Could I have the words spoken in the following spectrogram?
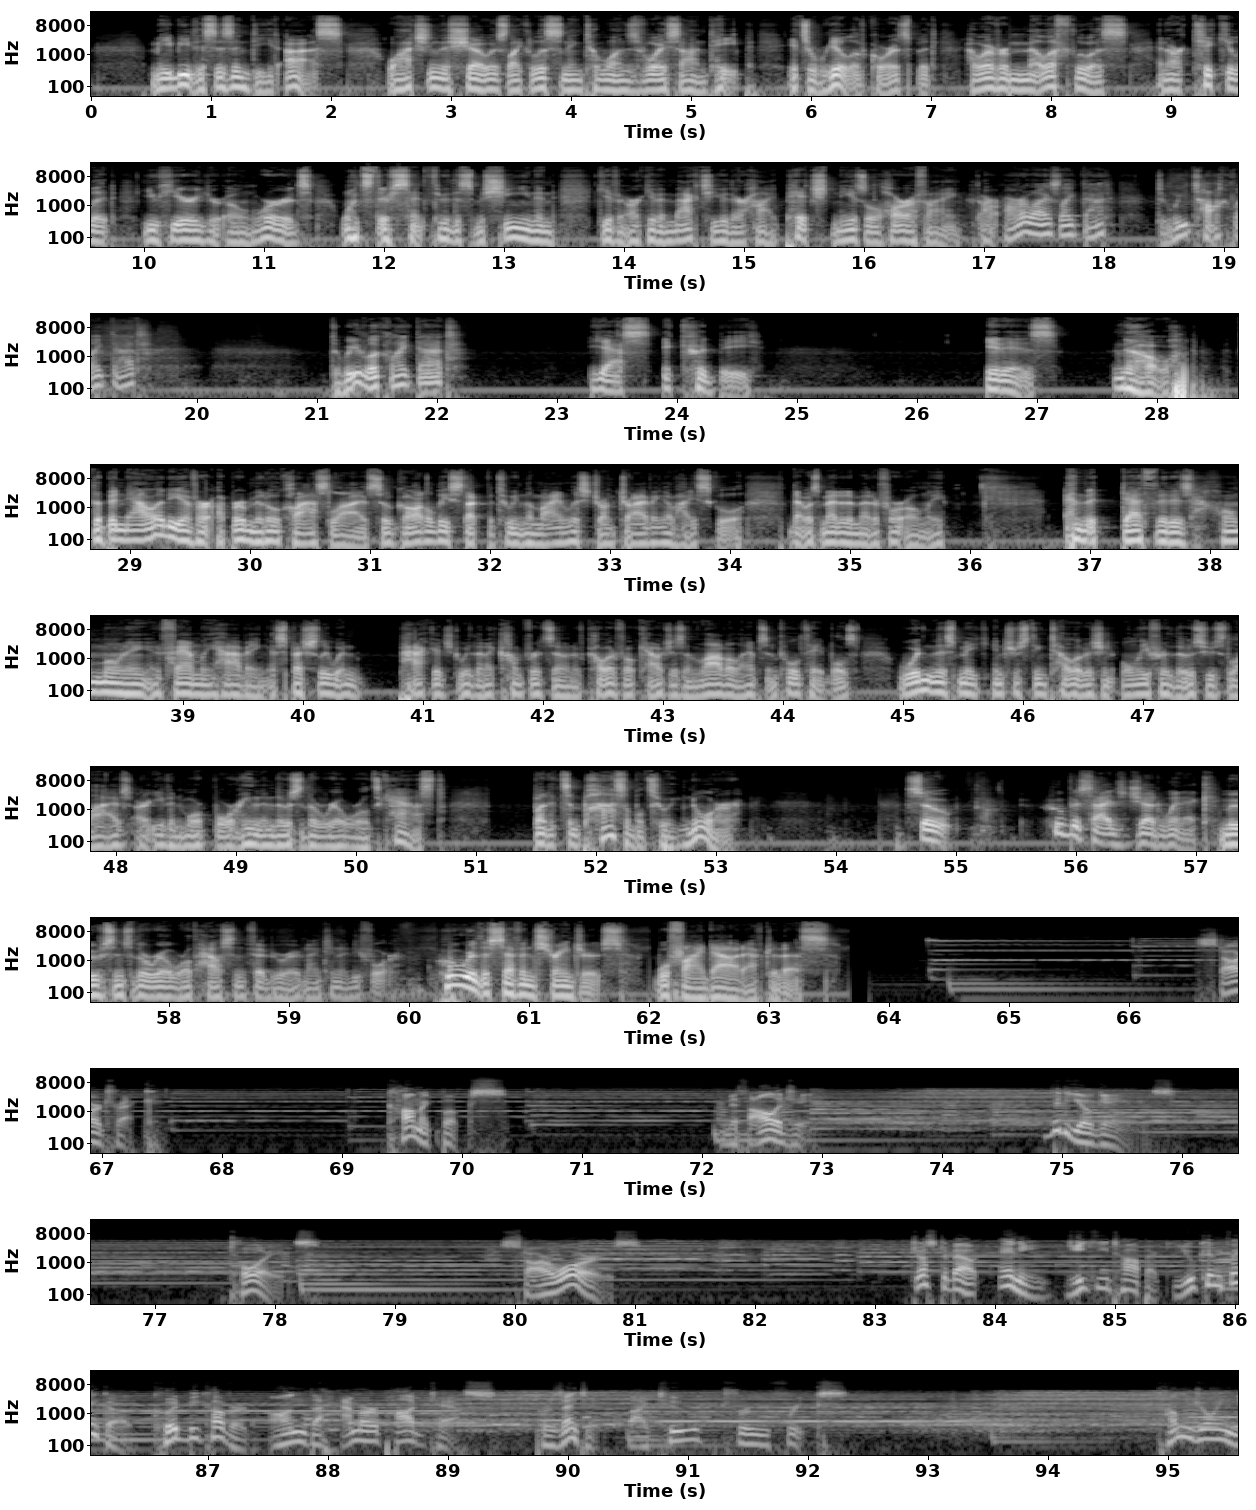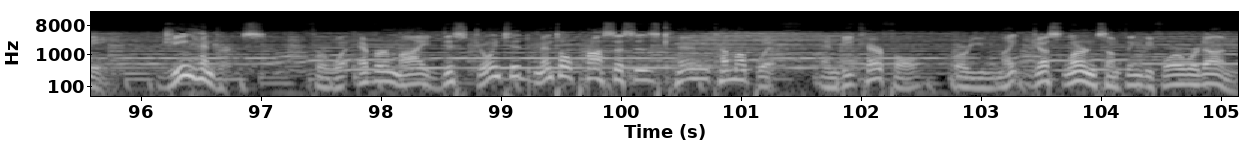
Maybe this is indeed us. Watching the show is like listening to one's voice on tape. It's real, of course, but however mellifluous and articulate you hear your own words, once they're sent through this machine and give, are given back to you, they're high pitched, nasal, horrifying. Are our lives like that? Do we talk like that? Do we look like that? Yes, it could be. It is. No. The banality of our upper middle class lives, so gaudily stuck between the mindless drunk driving of high school, that was meant a metaphor only, and the death that is home moaning and family having, especially when packaged within a comfort zone of colorful couches and lava lamps and pool tables, wouldn't this make interesting television only for those whose lives are even more boring than those of the real world's cast? But it's impossible to ignore. So, who besides Judd Winick moves into the real world house in February of 1994? Who were the seven strangers? We'll find out after this. Star Trek, comic books, mythology, video games, toys, Star Wars. Just about any geeky topic you can think of could be covered on the Hammer Podcasts, presented by two true freaks. Come join me, Gene Hendricks, for whatever my disjointed mental processes can come up with. And be careful, or you might just learn something before we're done.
